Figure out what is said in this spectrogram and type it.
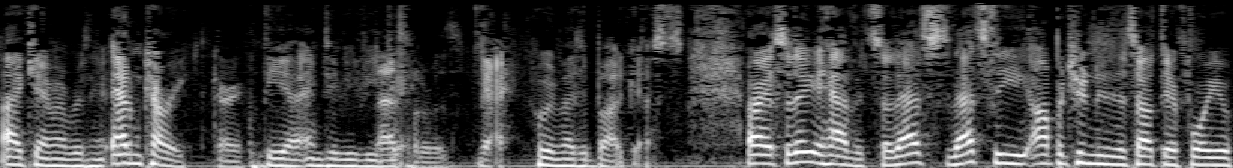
I can't remember his name. Adam Curry. Curry. The uh, MTV VJ. That's what it was. Yeah, who invented podcasts. All right, so there you have it. So that's that's the opportunity that's out there for you.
